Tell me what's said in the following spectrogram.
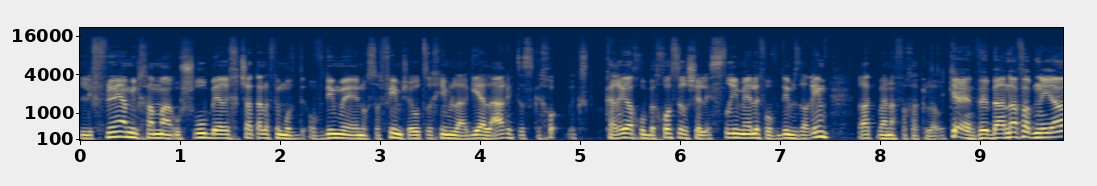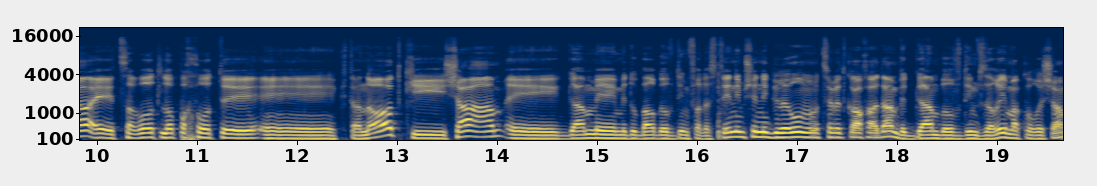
לפני המלחמה אושרו בערך 9,000 עובד, עובדים אה, נוספים שהיו צריכים להגיע לארץ, אז כרגע אנחנו בחוסר של 20 אלף עובדים זרים רק בענף החקלאות. כן, ובענף הבנייה אה, צרות לא פחות אה, אה, קטנות, כי שם אה, גם מדובר בעובדים פלסטינים שנגרעו ממצבת כוח האדם וגם בעובדים זרים, מה קורה שם?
